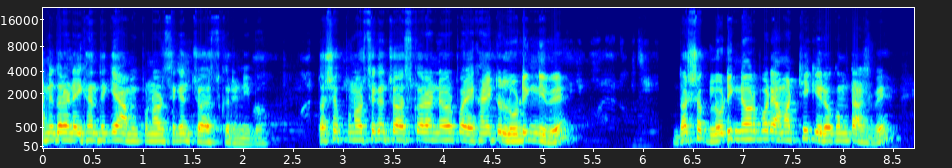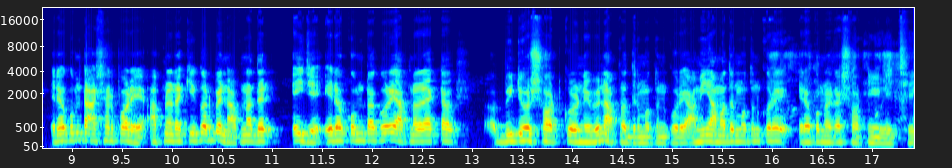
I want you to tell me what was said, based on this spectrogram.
আমি ধরেন এখান থেকে আমি পনেরো সেকেন্ড চয়েস করে নিব। দর্শক, পনেরো সেকেন্ড চয়েস করে নেওয়ার পর এখানে একটু লোডিং নিবে। দর্শক লোডিং নেওয়ার পরে আমার ঠিক এরকমটা আসবে। এরকমটা আসার পরে আপনারা কি করবেন? আপনাদের এই যে এরকমটা করে আপনারা একটা ভিডিও শর্ট করে নেবেন আপনাদের মতন করে। আমি আমাদের মতন করে এরকম একটা শর্ট নিয়ে নিচ্ছি।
